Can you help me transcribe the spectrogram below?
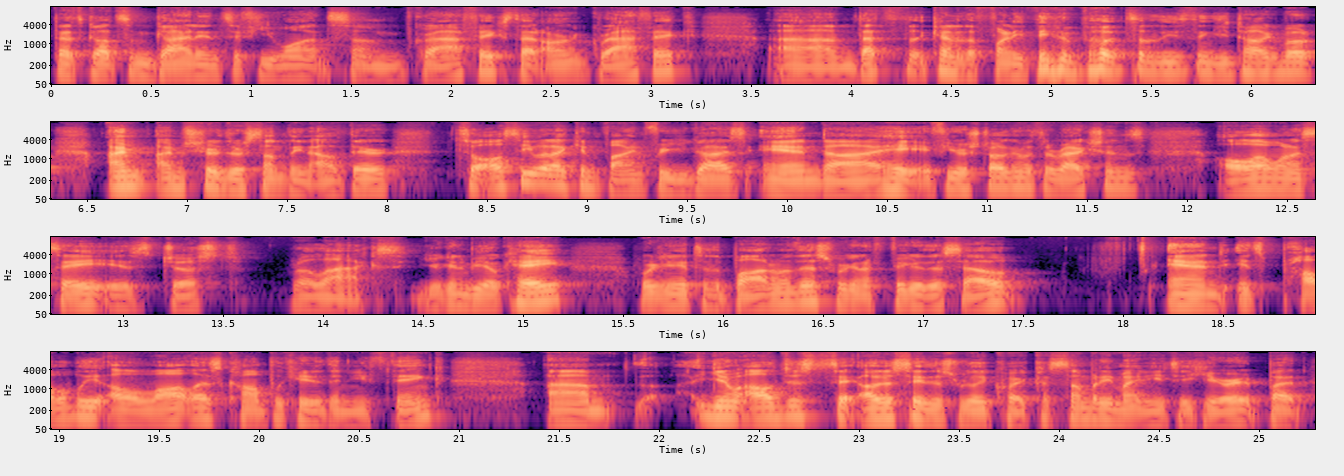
that's got some guidance if you want some graphics that aren't graphic. Um, that's the, kind of the funny thing about some of these things you talk about. I'm, I'm sure there's something out there. So, I'll see what I can find for you guys. And uh, hey, if you're struggling with erections, all I want to say is just relax. You're going to be okay. We're going to get to the bottom of this. We're going to figure this out. And it's probably a lot less complicated than you think. Um, you know, I'll just say I'll just say this really quick because somebody might need to hear it. But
